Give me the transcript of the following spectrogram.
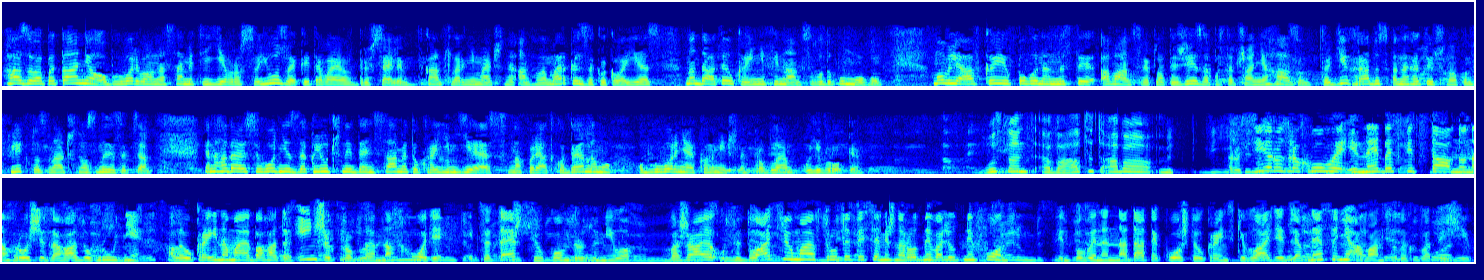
Газове питання обговорював на саміті Євросоюзу, який триває в Брюсселі. Канцлер Німеччини Ангела Меркель закликала ЄС надати Україні фінансову допомогу. Мовляв, Київ повинен нести авансові платежі за постачання газу. Тоді градус енергетичного конфлікту значно знизиться. Я нагадаю, сьогодні заключний день саміту країн ЄС на порядку денному обговорення економічних проблем у Європі. Russland erwartet aber mit Росія розраховує і не безпідставно на гроші за газ у грудні, але Україна має багато інших проблем на сході, і це теж цілком зрозуміло. Вважаю, у ситуацію має втрутитися міжнародний валютний фонд. Він повинен надати кошти українській владі для внесення авансових платежів.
